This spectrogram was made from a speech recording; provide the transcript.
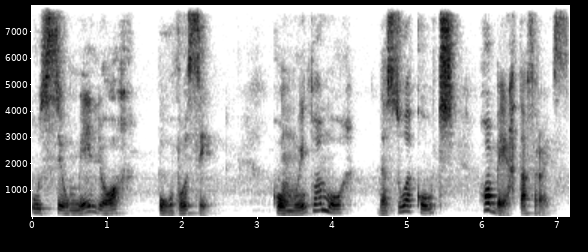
o seu melhor por você. Com muito amor, da sua coach, Roberta Frois.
